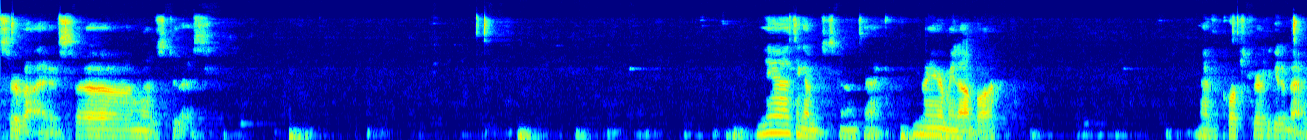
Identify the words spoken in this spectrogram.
survive, so just do this. Yeah, I think I'm just gonna attack. You may or may not block. I have a Corpse Cur to get it back.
